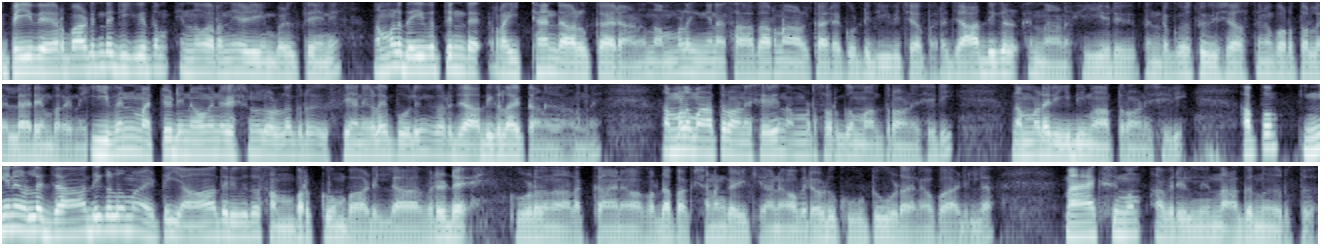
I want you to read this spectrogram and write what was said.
ഇപ്പോൾ ഈ വേർപാടിന്റെ ജീവിതം എന്ന് പറഞ്ഞു കഴിയുമ്പോഴത്തേന് നമ്മൾ ദൈവത്തിന്റെ റൈറ്റ് ഹാൻഡ് ആൾക്കാരാണ്. നമ്മളിങ്ങനെ സാധാരണ ആൾക്കാരെ കൂട്ടി ജീവിച്ചാൽ പോരാ. ജാതികൾ എന്നാണ് ഈ ഒരു പെന്തക്കോസ്ത് വിശ്വാസത്തിന് പുറത്തുള്ള എല്ലാവരെയും പറയുന്നത്. ഈവൻ മറ്റ് ഡിനോമിനേഷനിലുള്ള ക്രിസ്ത്യാനികളെ പോലും ഇവർ ജാതികളായിട്ടാണ് കാണുന്നത്. നമ്മൾ മാത്രമാണ് ശരി നമ്മുടെ സ്വർഗം മാത്രമാണ് ശരി. നമ്മുടെ രീതി മാത്രമാണ് ശരി. അപ്പം ഇങ്ങനെയുള്ള ജാതികളുമായിട്ട് യാതൊരുവിധ സമ്പർക്കവും പാടില്ല. അവരുടെ കൂടെ നടക്കാനോ അവരുടെ ഭക്ഷണം കഴിക്കാനോ അവരോട് കൂട്ടുകൂടാനോ പാടില്ല. മാക്സിമം അവരിൽ നിന്ന് അകന്നു നിർത്തുക.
